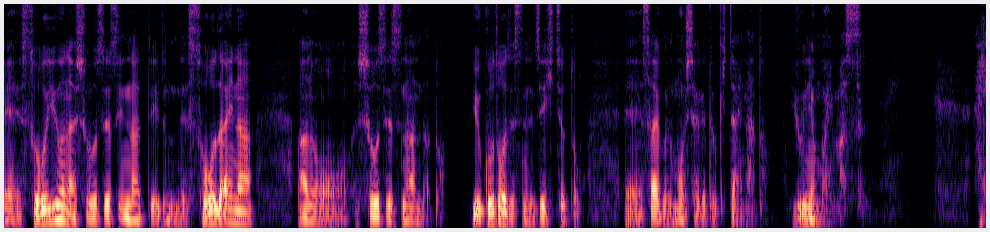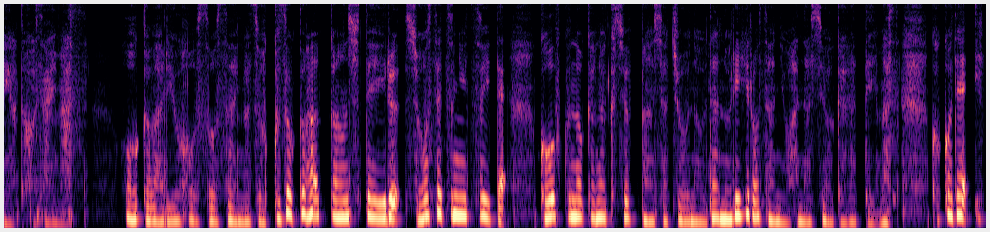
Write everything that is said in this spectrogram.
えー、そういうような小説になっているので壮大なあの小説なんだということをですねぜひちょっと、えー、最後に申し上げておきたいなというふうに思います。ありがとうございます。大川隆法総裁が続々発刊している小説について幸福の科学出版社長の宇田則弘さんにお話を伺っています。ここで一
